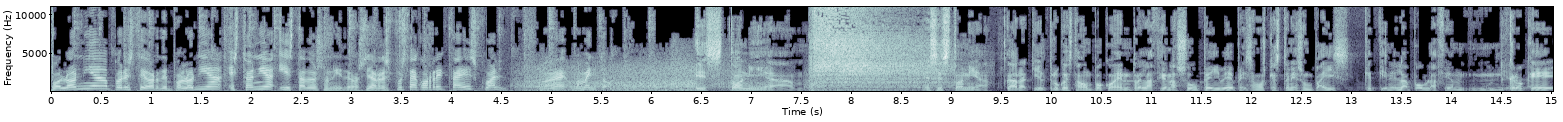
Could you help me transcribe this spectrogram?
Polonia, por este orden, Polonia, Estonia y Estados Unidos. Y la respuesta correcta es ¿cuál? Momento. Estonia. Es Estonia. Claro, aquí el truco está un poco en relación a su PIB. Pensemos que Estonia es un país que tiene la población, mm, creo que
